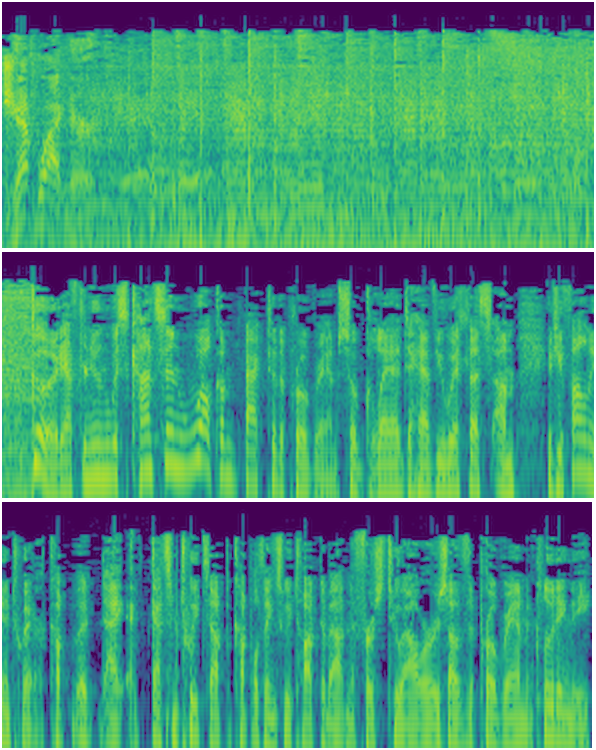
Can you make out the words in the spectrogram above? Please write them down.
Jeff Wagner. Good afternoon, Wisconsin. Welcome back to the program. So glad to have you with us. Um, if you follow me on Twitter, couple, uh, I got some tweets up, a couple of things we talked about in the first two hours of the program, including the,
